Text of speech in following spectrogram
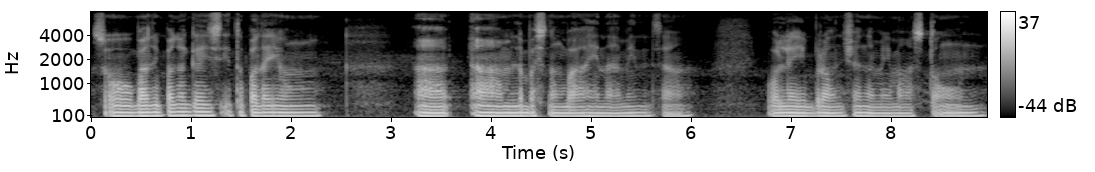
So, bali pala guys, ito pala yung ah, um, labas ng bahay namin sa kulay brown siya na may mga stone.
